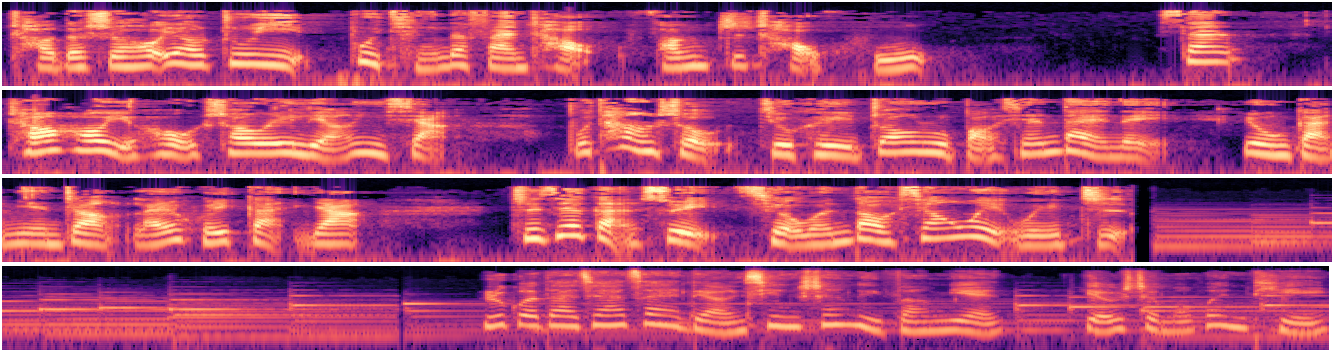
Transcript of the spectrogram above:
炒的时候要注意不停的翻炒，防止炒糊；三、炒好以后稍微凉一下，不烫手就可以装入保鲜袋内，用擀面杖来回擀压，直接擀碎且闻到香味为止。如果大家在两性生理方面有什么问题，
